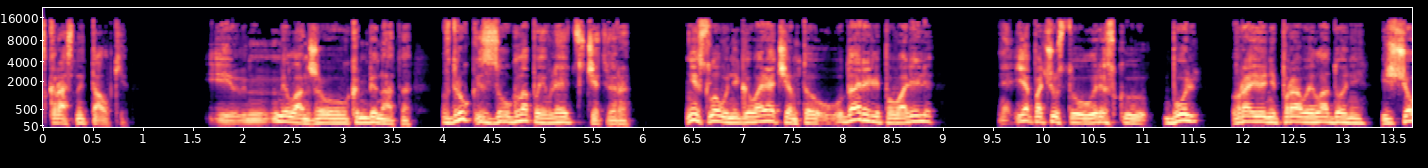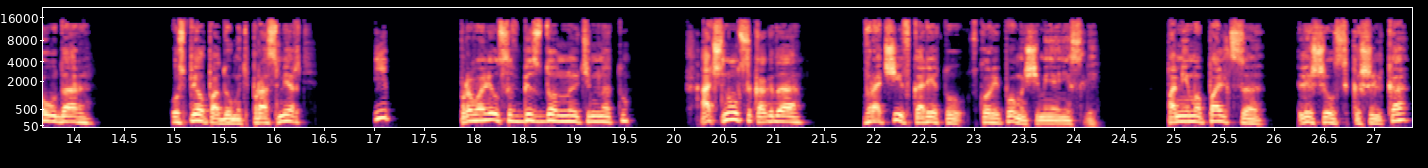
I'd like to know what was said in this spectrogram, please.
с Красной Талки и меланжевого комбината. Вдруг из-за угла появляются четверо. Ни слова не говоря, чем-то ударили, повалили. Я почувствовал резкую боль в районе правой ладони, еще удары. Успел подумать про смерть и провалился в бездонную темноту. Очнулся, когда врачи в карету скорой помощи меня несли. Помимо пальца лишился кошелька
